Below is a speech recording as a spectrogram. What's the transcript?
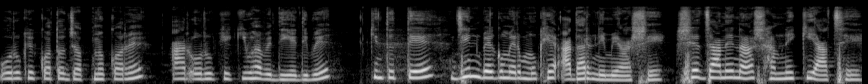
ওরুকে কত যত্ন করে? আর ওরুকে কীভাবে দিয়ে দিবে? কিন্তু তে জিন বেগমের মুখে আধার নেমে আসে। সে জানে না সামনে কি আছে।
